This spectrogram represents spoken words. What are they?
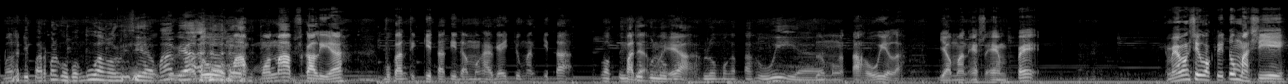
malah di parpal gue buang-buang kalau gitu ya. Maaf ya. Aduh, maaf, mohon maaf sekali ya. Bukan kita tidak menghargai, cuman kita Waktu pada- itu belum ya. belum mengetahui ya. belum mengetahui lah. Zaman SMP, memang sih waktu itu masih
